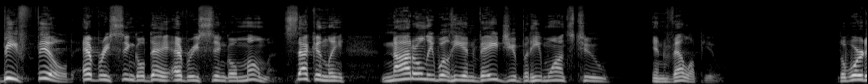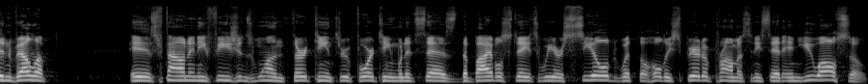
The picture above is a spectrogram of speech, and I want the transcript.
Be filled every single day, every single moment. Secondly, not only will he invade you, but he wants to envelop you. The word envelop is found in Ephesians 1 13 through 14 when it says, The Bible states, We are sealed with the Holy Spirit of promise. And he said, And you also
